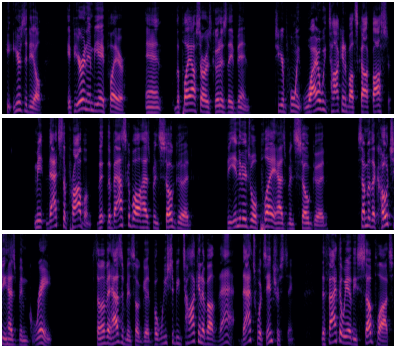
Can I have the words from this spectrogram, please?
here's the deal. If you're an NBA player and the playoffs are as good as they've been, to your point, why are we talking about Scott Foster? I mean, that's the problem. The, the basketball has been so good. The individual play has been so good. Some of the coaching has been great. Some of it hasn't been so good, but we should be talking about that. That's what's interesting. The fact that we have these subplots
